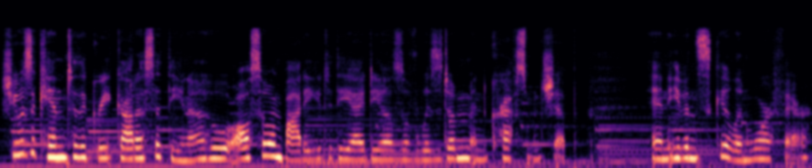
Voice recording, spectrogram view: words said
she was akin to the Greek goddess Athena, who also embodied the ideals of wisdom and craftsmanship, and even skill in warfare.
